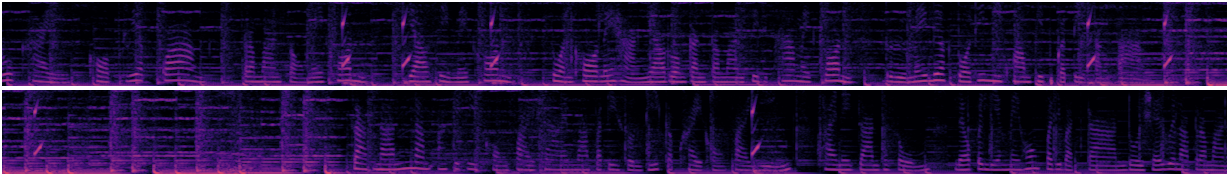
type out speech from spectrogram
รูปไข่ ขอบเรียบกว้าง ประมาณ 2 ไมครอน ยาว 4 ไมครอน ส่วนคอและหางยาวรวมกันประมาณ 45 ไมครอน หรือไม่เลือกตัวที่มีความผิดปกติต่างๆ จากนั้นนำอสุจิของฝ่ายชายมาปฏิสนธิกับไข่ของฝ่ายหญิง ภายในจานผสม แล้วไปเลี้ยงในห้องปฏิบัติการ โดยใช้เวลาประมาณ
